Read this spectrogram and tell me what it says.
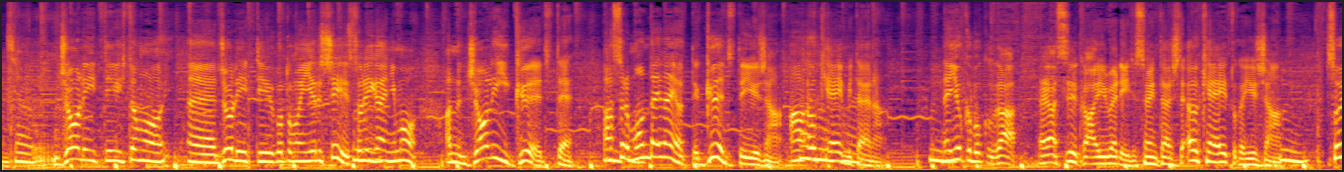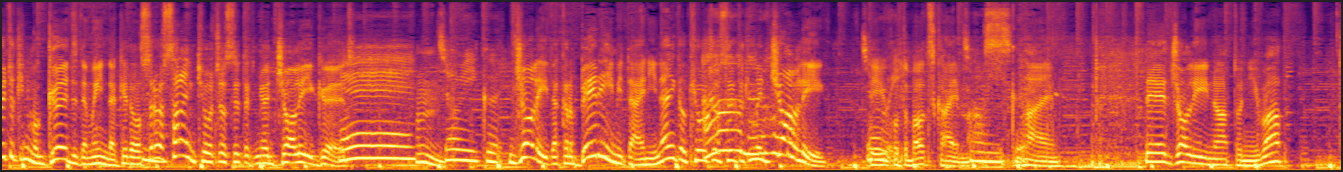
んジョリージョリーっていう人も、えージョリーっていうことも言えるし、それ以外にも、あの、 jolly good って、あ、それ問題ないよって、 good って言うじゃん。あ、オッケーみたいな。ね、よく僕が、 Asuka, are you ready? ってそれに対して、OK とか言うじゃん。そういう時にも good でもいいんだけど、それをさらに強調する時には jolly good。えうんー jolly good jolly だから very みたいに何かを強調するときにっていう言葉を使います。はい。で、 jolly の後には、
